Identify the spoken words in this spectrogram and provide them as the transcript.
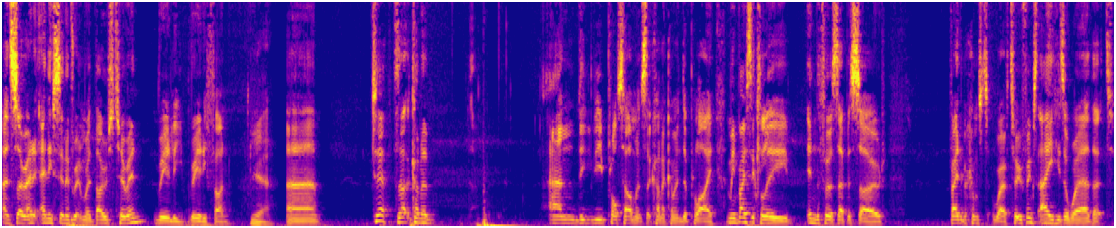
and so any, any scene I've written with those two in, really, really fun. Yeah. Um, so yeah, so that kind of and the, the plot elements that kind of come into play. I mean, basically, in the first episode, Vader becomes aware of two things. A, he's aware that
